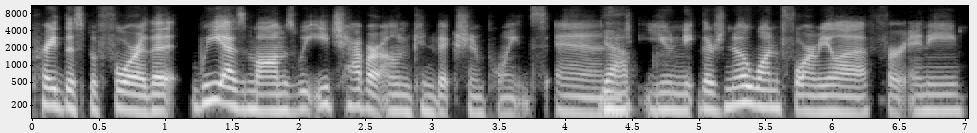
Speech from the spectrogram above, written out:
prayed this before that we as moms, we each have our own conviction points, and you need. There's no one formula for any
